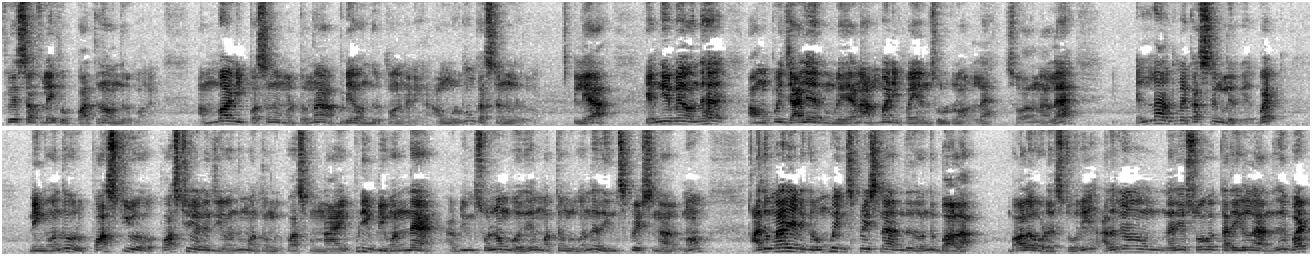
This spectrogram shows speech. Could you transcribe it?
ஃபேஸ் ஆஃப் லைஃப்பை பார்த்து தான் வந்திருப்பாங்க. அம்பானி பசங்க மட்டும்தான் அப்படியே வந்திருப்பாங்கன்னு நினைக்கிறேன். அவங்களுக்கும் கஷ்டங்கள் இருக்கும். இல்லையா? எங்கேயுமே வந்து அவங்க போய் ஜாலியாக இருக்க முடியாது. ஏன்னா அம்பானி பையன் சொல்கிறாங்கல்ல ஸோ அதனால் எல்லாருக்குமே கஷ்டங்கள் இருக்குது பட் நீங்கள் வந்து ஒரு பாசிட்டிவ் பாசிட்டிவ் எனர்ஜியை வந்து மற்றவங்களுக்கு பாஸ் பண்ண நான் எப்படி இப்படி வந்தேன் அப்படின்னு சொல்லும்போது மற்றவங்களுக்கு வந்து அது இன்ஸ்பிரேஷனாக இருக்கணும். அது மாதிரி எனக்கு ரொம்ப இன்ஸ்பிரேஷனாக இருந்தது வந்து பாலா. பாலாவோட ஸ்டோரி அதுலேயும் நிறைய சோக கதைகள்லாம் இருந்தது பட்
